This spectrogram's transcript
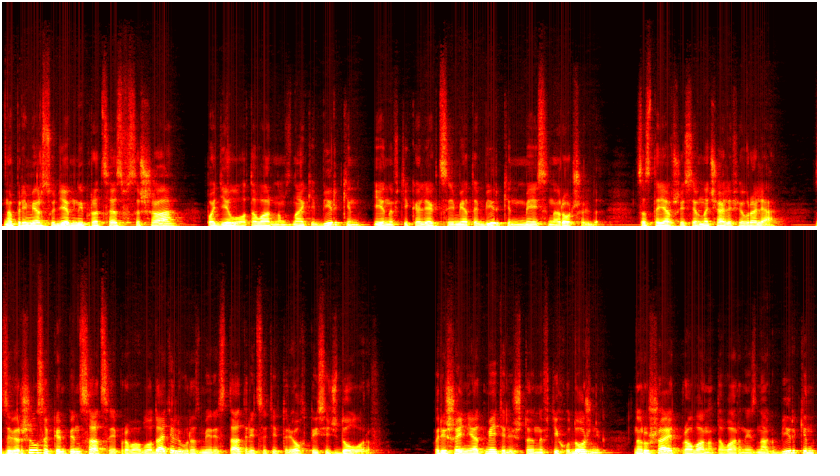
Например, судебный процесс в США по делу о товарном знаке Биркин и NFT-коллекции Мета Биркин Мейсона Ротшильда, состоявшийся в начале февраля, завершился компенсацией правообладателю в размере 133 тысяч долларов. В решении отметили, что NFT-художник нарушает права на товарный знак Биркин,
